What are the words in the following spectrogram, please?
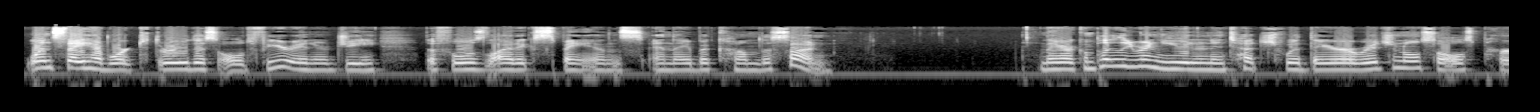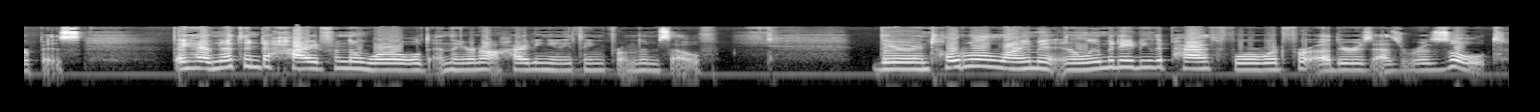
Once they have worked through this old fear energy, the fool's light expands and they become the sun. They are completely renewed and in touch with their original soul's purpose. They have nothing to hide from the world, and they are not hiding anything from themselves. They're in total alignment and illuminating the path forward for others as a result.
